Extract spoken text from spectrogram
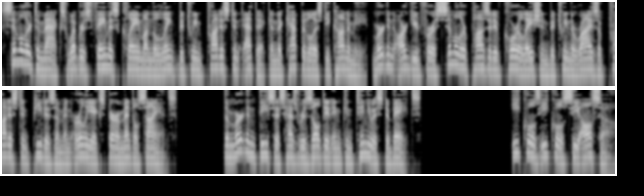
Similar to Max Weber's famous claim on the link between Protestant ethic and the capitalist economy, Merton argued for a similar positive correlation between the rise of Protestant Pietism and early experimental science. The Merton thesis has resulted in continuous debates. See also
